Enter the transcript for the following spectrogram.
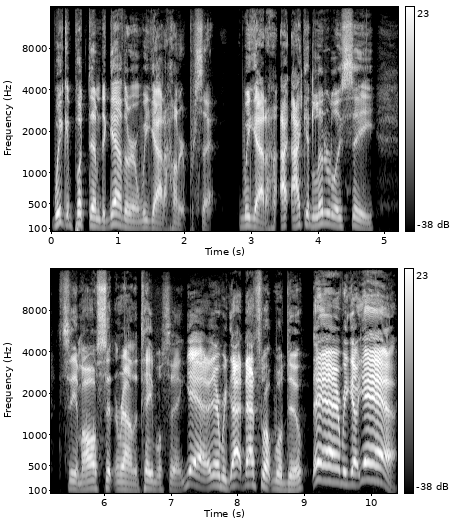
we can put them together and we got 100% we got a, I, I could literally see see them all sitting around the table saying yeah there we got that's what we'll do. There we go yeah.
